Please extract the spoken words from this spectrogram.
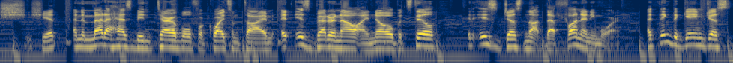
sh shit. And the meta has been terrible for quite some time. It is better now, I know, but still, it is just not that fun anymore. I think the game just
